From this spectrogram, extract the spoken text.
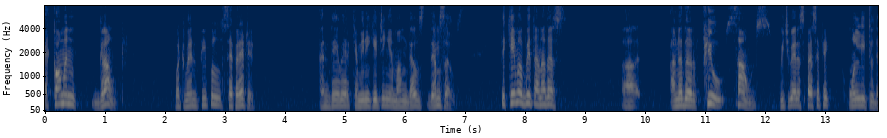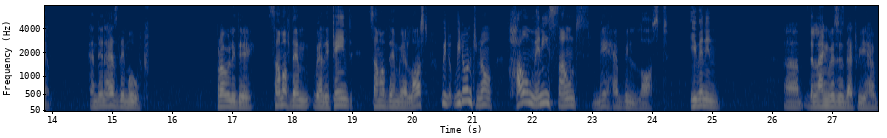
a common ground, but when people separated and they were communicating among those, themselves, they came up with another uh, another few sounds which were specific only to them, and then as they moved, probably they some of them were retained, some of them were lost. We, do, we don't know how many sounds may have been lost even in uh, the languages that we have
